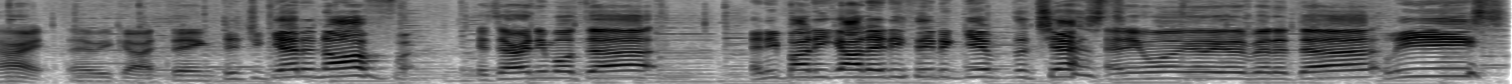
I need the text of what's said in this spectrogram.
All right, there we go. I think. Did you get enough? Is there any more dirt? Anybody got anything to give the chest? Anyone gonna get a bit of dirt? Please.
